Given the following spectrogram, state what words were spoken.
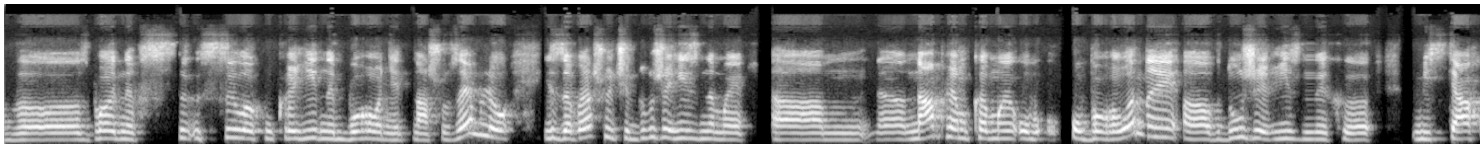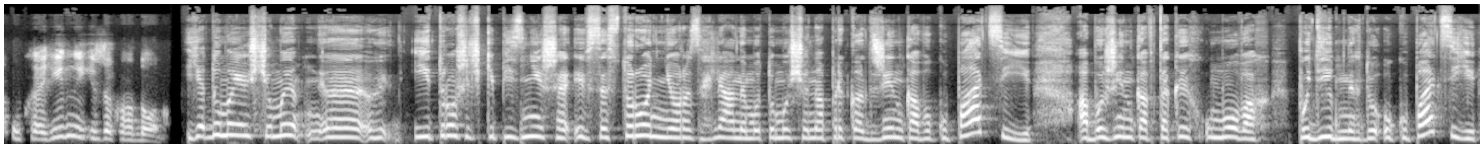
в збройних силах України боронять нашу землю, і завершуючи дуже різними напрямками оборони в дуже різних е, місцях України і за кордоном. Я думаю, що ми е, і трошечки пізніше і всесторонньо розглянемо, тому що, наприклад, жінка в окупації або жінка в таких умовах подібних до окупації,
